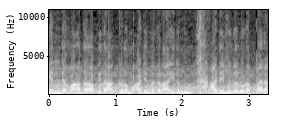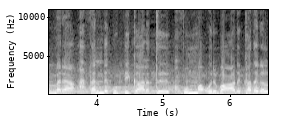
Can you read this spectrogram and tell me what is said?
എന്റെ മാതാപിതാക്കളും അടിമകളായിരുന്നു. അടിമകളുടെ പരമ്പര തന്റെ കുട്ടിക്കാലത്ത് ഉമ്മ ഒരുപാട് കഥകൾ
